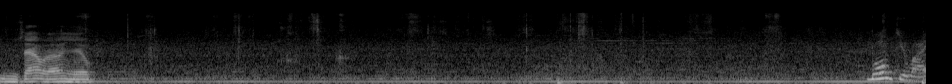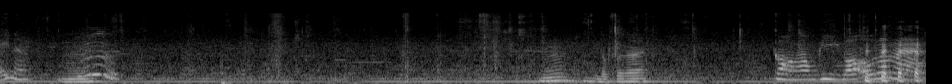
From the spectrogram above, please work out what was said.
Nhiêu sáu đó nhiều. Bốn triệu bảy nè. Ừ. Ừ, đọc thử coi còn ông gì bỏ ổn lắm à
